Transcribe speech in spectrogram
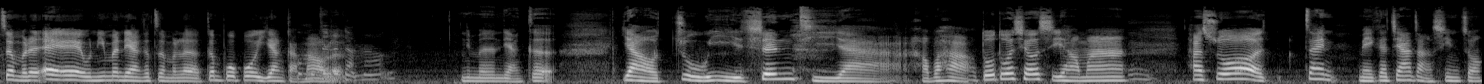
这么的？哎哎，你们两个怎么了？跟波波一样感冒了。感冒了。你们两个要注意身体呀，好不好？多多休息好吗？他说，在每个家长心中，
